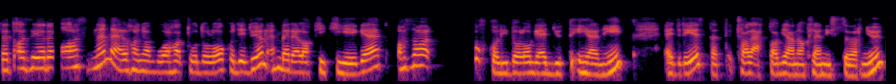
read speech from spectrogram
Tehát azért az nem elhanyagolható dolog, hogy egy olyan emberrel, aki kiéget, azzal pokkoli dolog együtt élni, egyrészt, tehát családtagjának lenni szörnyű,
